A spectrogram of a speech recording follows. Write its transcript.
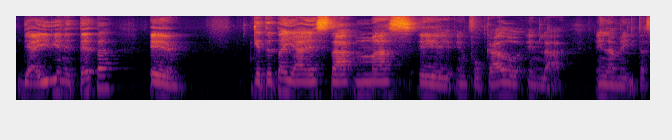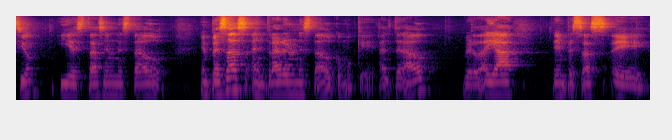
De ahí viene Teta, eh, que Teta ya está más eh, enfocado en la, en la meditación y estás en un estado, empezás a entrar en un estado como que alterado, ¿verdad? Ya empezás eh,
